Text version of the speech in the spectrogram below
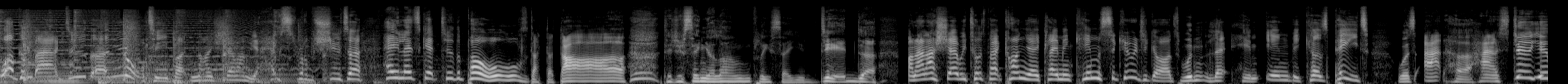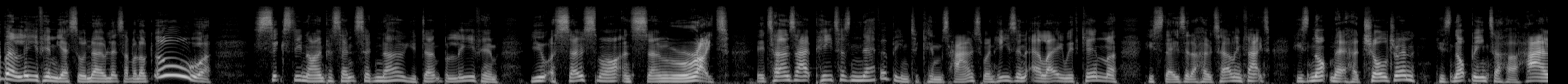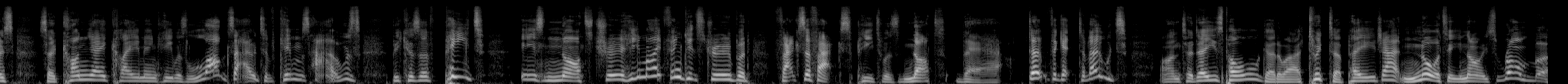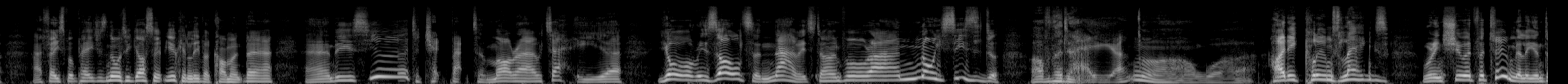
Welcome back to the Naughty But Nice Show. I'm your host, Rob Shuter. Hey, let's get to the polls. Da da da. Did you sing along? Please say you did. On our last show, we talked about Kanye claiming Kim's security guards wouldn't let him in because Pete was at her house. Do you believe him? Yes or no? Let's have a look. Ooh. 69% said no, you don't believe him. You are so smart and so right. It turns out Pete has never been to Kim's house. When he's in LA with Kim, uh, he stays at a hotel. In fact, he's not met her children, he's not been to her house. So Kanye claiming he was locked out of Kim's house because of Pete is not true. He might think it's true, but facts are facts. Pete was not there. Don't forget to vote on today's poll. Go to our Twitter page at Naughty Nice Rob. Our Facebook page is Naughty Gossip. You can leave a comment there. And be sure to check back tomorrow to hear your results. And now it's time for our nicest of the day. Oh, uh, Heidi Klum's legs were insured for $2 million.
